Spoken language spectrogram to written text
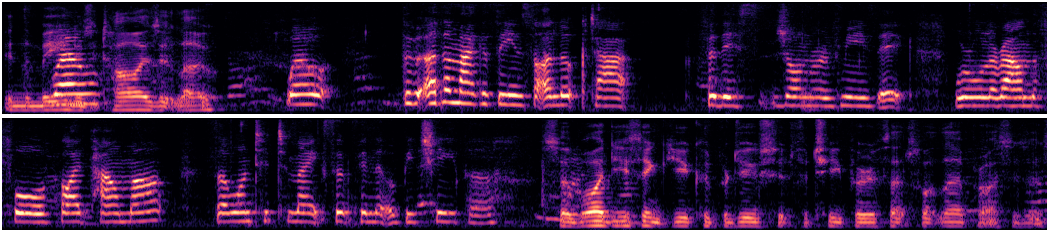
in the mean? Well- is it high? Is it low? Well, the other magazines that I looked at for this genre of music were all around the four or five pound mark. So I wanted to make something that would be cheaper. So why do you think you could produce it for cheaper if that's what their prices is?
